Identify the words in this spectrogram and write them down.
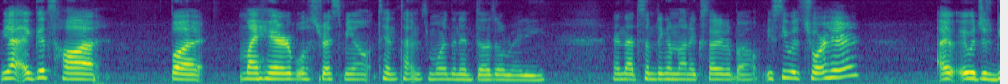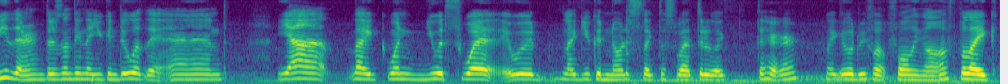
yeah, it gets hot, but my hair will stress me out 10 times more than it does already. And that's something I'm not excited about. You see with short hair, I it would just be there. There's nothing that you can do with it and yeah, like when you would sweat, it would like you could notice like the sweat through like the hair, like it would be fa- falling off, but like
